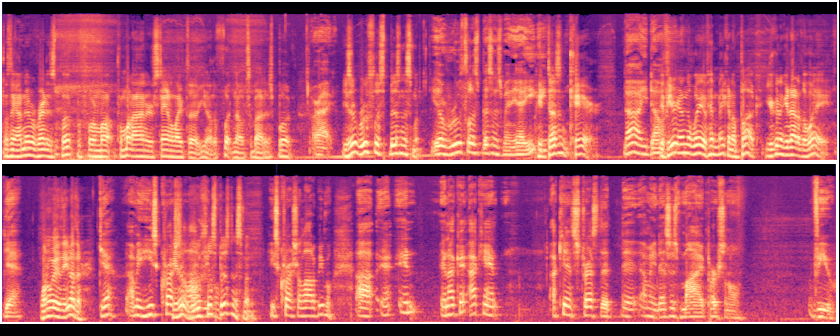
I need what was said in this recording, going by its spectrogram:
I think I never read his book before. My, from what I understand, like the you know the footnotes about his book, all right, he's a ruthless businessman. he's a ruthless businessman. Yeah, he, He he- doesn't care. No, you don't. If you're in the way of him making a buck, you're going to get out of the way, yeah, one way or the other. yeah. I mean, he's crushed He's a, a lot ruthless of people. businessman. He's crushed a lot of people. Uh, and and, and I can't I can't I can't stress that, that. I mean, that's just my personal view.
